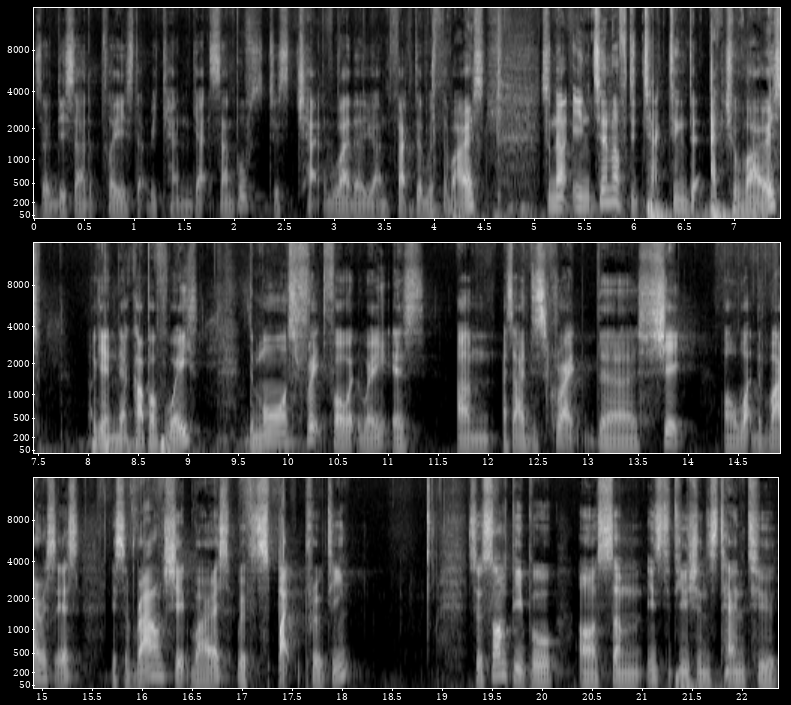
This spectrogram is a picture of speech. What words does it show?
So these are the place that we can get samples to check whether you're infected with the virus. So now, in terms of detecting the actual virus, again, there are a couple of ways. The more straightforward way is, um, as I described, the shape or what the virus is. It's a round-shaped virus with spike protein. So some people or some institutions tend to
